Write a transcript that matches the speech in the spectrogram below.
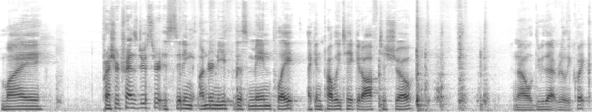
My pressure transducer is sitting underneath this main plate. I can probably take it off to show. And I will do that really quick.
